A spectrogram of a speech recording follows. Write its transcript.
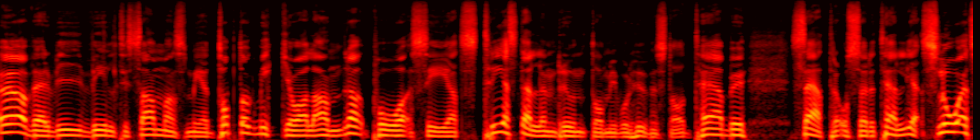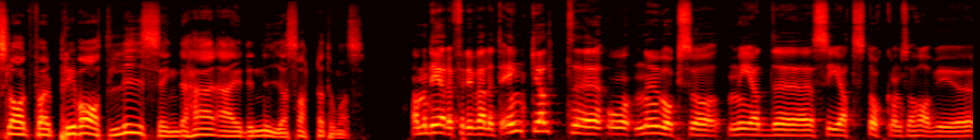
över. Vi vill tillsammans med Topdog Micke och alla andra på Seats tre ställen runt om i vår huvudstad, Täby, Sätra och Södertälje, slå ett slag för privatleasing. Det här är ju det nya svarta Thomas. Ja men det är det, för det är väldigt enkelt eh, och nu också med eh, Seat Stockholm så har vi ju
